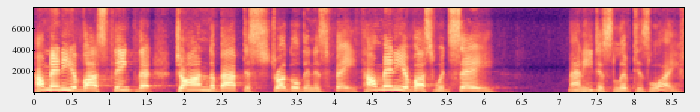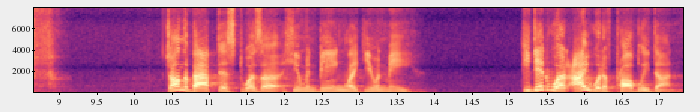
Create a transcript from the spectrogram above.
How many of us think that John the Baptist struggled in his faith? How many of us would say, man, he just lived his life? John the Baptist was a human being like you and me. He did what I would have probably done.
